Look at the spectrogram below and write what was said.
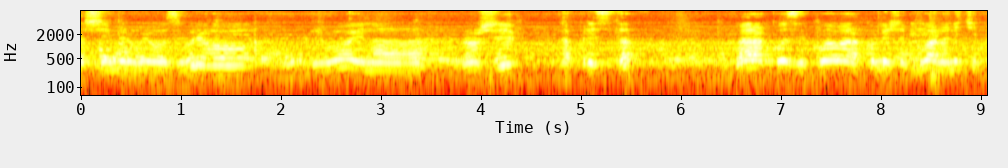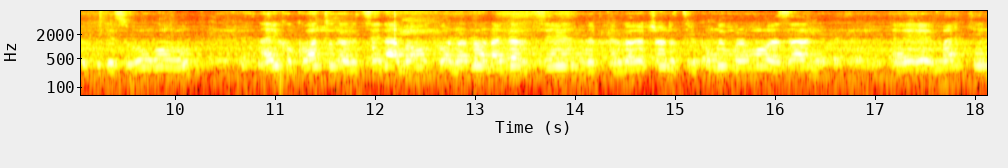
ndashimira ubuyobozi buriho buyobowe na roger na perezida barakoze kuba barakomeje kubana n'ikipe kugeza ubu ngubu ariko kuba tugarutse ni amaboko nanone agarutse dr. Rwagacondo turi kumwe muramubaza Eh, martin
